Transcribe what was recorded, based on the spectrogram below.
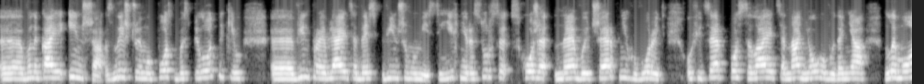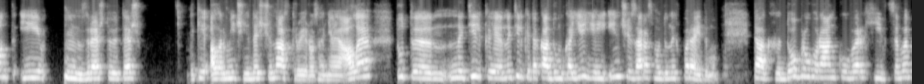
е, виникає інша. Знищуємо пост безпілотників. Е, він проявляється десь в іншому місці. Їхні ресурси, схоже, невичерпні, говорить офіцер. Посилається на нього видання Лемонт і, зрештою, теж. Такі алармічні дещо настрої розганяє, але тут е, не тільки не тільки така думка є, є й інші. Зараз ми до них перейдемо. Так, доброго ранку, Верхівцеве,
